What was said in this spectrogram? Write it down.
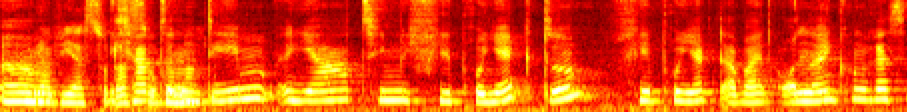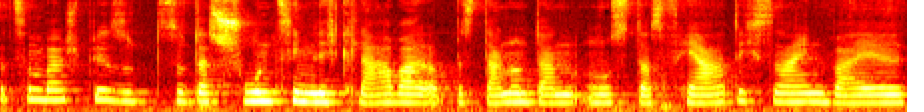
Ähm, Oder wie hast du das so gemacht? Ich hatte in dem Jahr ziemlich viel Projekte, viel Projektarbeit, Online-Kongresse zum Beispiel, so, sodass schon ziemlich klar war, bis dann und dann muss das fertig sein, weil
